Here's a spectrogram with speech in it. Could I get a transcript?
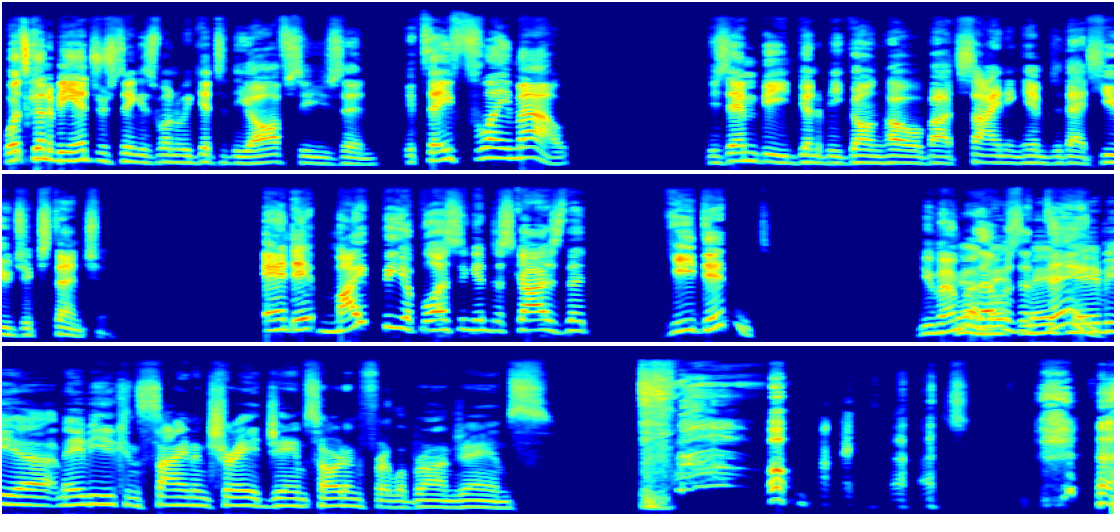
What's going to be interesting is when we get to the offseason, if they flame out, is Embiid going to be gung ho about signing him to that huge extension? And it might be a blessing in disguise that he didn't. You remember Yeah, that may- was a may- thing. Maybe, uh, maybe you can sign and trade James Harden for LeBron James. oh my gosh.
